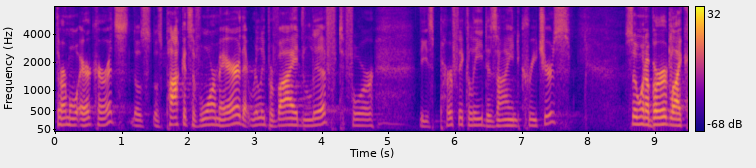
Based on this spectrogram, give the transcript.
thermal air currents, those, those pockets of warm air that really provide lift for these perfectly designed creatures. So, when a bird like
